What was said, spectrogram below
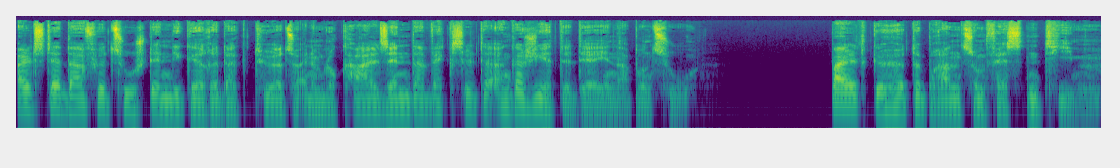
Als der dafür zuständige Redakteur zu einem Lokalsender wechselte, engagierte der ihn ab und zu. Bald gehörte Brandt zum festen Team.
